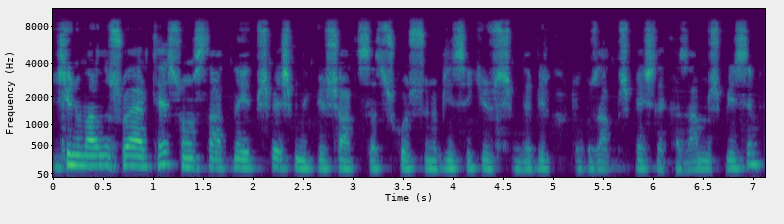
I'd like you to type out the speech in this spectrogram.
2 numaralı Suerte son startında 75 binlik bir şartlı satış koşusunu 1800 çimde 1.49.65 ile kazanmış bir isim.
